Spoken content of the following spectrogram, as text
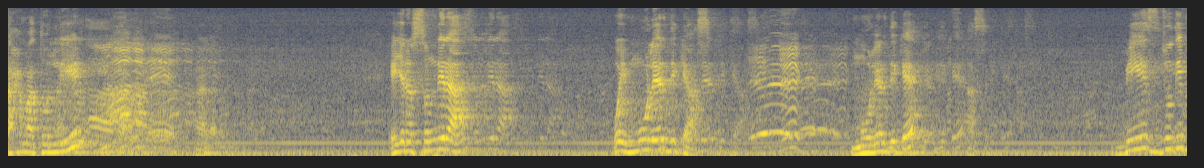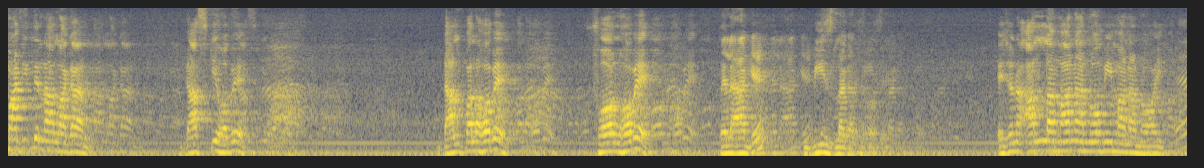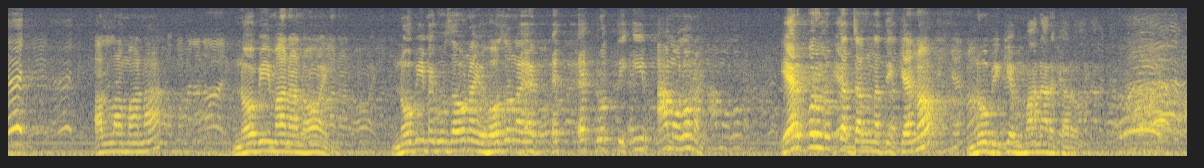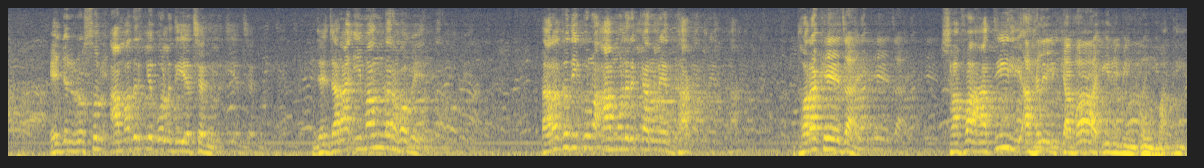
রাহমাতুল্লিল এই জন্য সুন্নিরা ওই মূলের দিকে আছে। মূলের দিকে আছে। বীজ যদি মাটিতে না লাগান, গাছ কি হবে? ডালপালা হবে? ফল হবে, তাহলে আগে বীজ লাগাতে হবে। এই জন্য আল্লাহ মানা, নবী মানা নয়। আল্লাহ মানা, নবী মানা নয়। নবী রোজাও নাই, হজও নাই, এক, এক- এক ইম আমলও নাই। এরপর লোকটা জান্নাতি, কেন? নবীকে মানার কারণে। এই জন্য রসুল আমাদেরকে বলে দিয়েছেন যে যারা ইমানদার হবে তারা যদি কোনো আমলের কারণে ধরা খেয়ে যায় সাফা আতিল আহলিল কাবা ইরমিন উম্মাতি।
